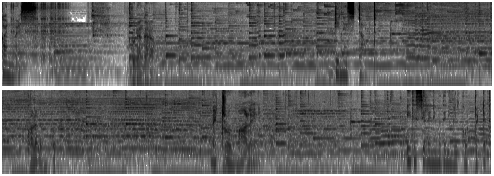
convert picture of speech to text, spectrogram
கான்வர்ஸ் குடங்கரம் Guinness stout Kuala Lumpur metro மாலை இது சில நிமிடங்களுக்கு உட்பட்டது.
